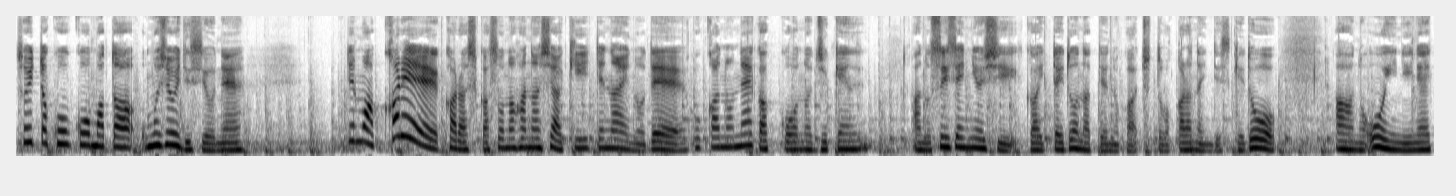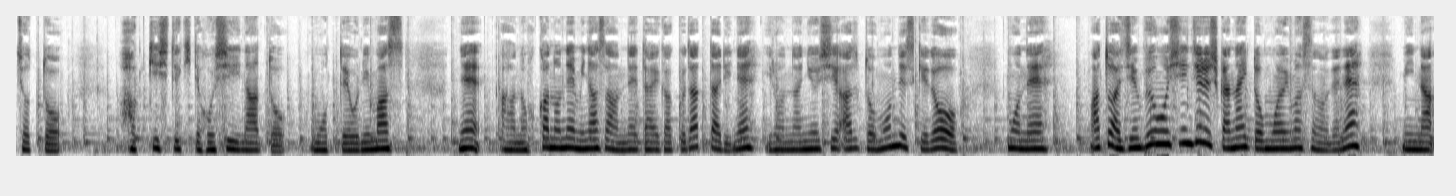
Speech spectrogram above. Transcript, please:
そういった高校また面白いですよね。でまあ彼からしかその話は聞いてないので他のね学校の受験あの推薦入試が一体どうなっているのかちょっとわからないんですけどあの大いにねちょっと発揮してきてほしいなと思っております。ね、あの他のね皆さんね大学だったりねいろんな入試あると思うんですけどもうねあとは自分を信じるしかないと思いますのでねみんな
